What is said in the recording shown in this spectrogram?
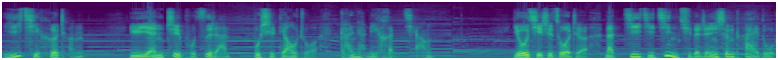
一气呵成，语言质朴自然，不失雕琢，感染力很强。尤其是作者那积极进取的人生态度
